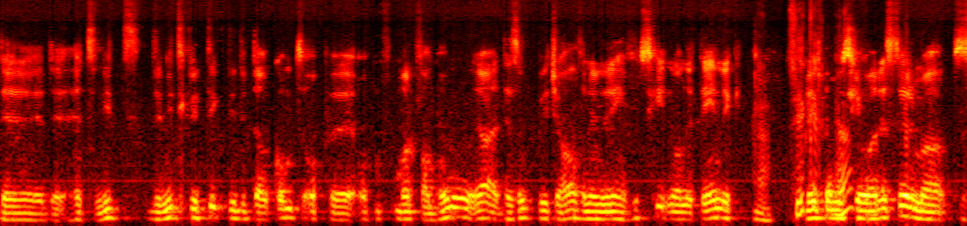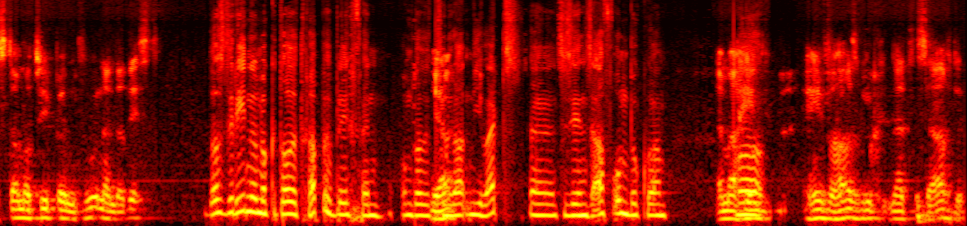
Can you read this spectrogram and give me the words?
de, de, het niet, de niet-kritiek die er dan komt op, eh, op Mark van Bommel, ja, het is ook een beetje half in hun eigen voet schieten, want uiteindelijk blijft Zeker, dat ja. misschien wel rustiger, maar ze staan maar twee punten voor en dat is het. Dat is de reden waarom ik het altijd grappig blijf vinden. Omdat het Ja. inderdaad niet werd. Eh, ze zijn zelf onbekwaam. En maar Maar- geen, geen Van Haasbroek net hetzelfde.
